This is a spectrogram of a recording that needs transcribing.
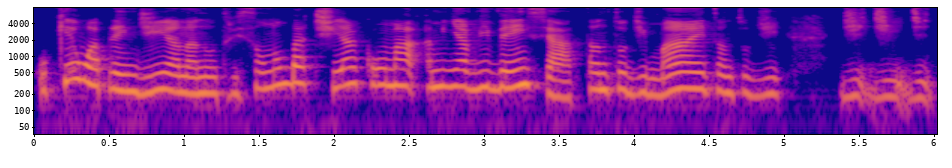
o que eu aprendia na nutrição não batia com uma, a minha vivência, tanto de mãe, tanto de, de, de, de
